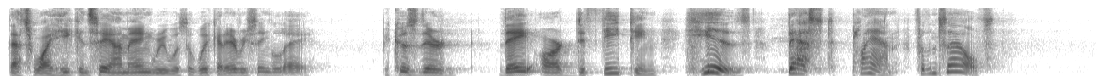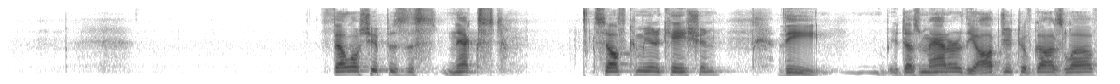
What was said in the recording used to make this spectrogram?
That's why he can say, I'm angry with the wicked every single day. Because they're, they are defeating his best plan for themselves. Fellowship is the next. Self communication. The it doesn't matter the object of God's love.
